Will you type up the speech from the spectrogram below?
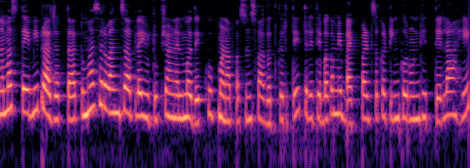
नमस्ते मी प्राजक्ता. तुम्हा सर्वांचं आपल्या यूट्यूब चॅनलमध्ये खूप मनापासून स्वागत करते. तर इथे बघा मी बॅकपॅडचं कटिंग करून घेतलेलं आहे.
